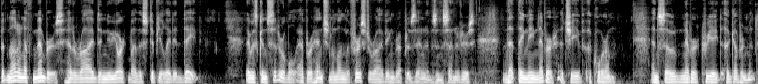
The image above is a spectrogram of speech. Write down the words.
but not enough members had arrived in New York by the stipulated date. There was considerable apprehension among the first arriving representatives and senators that they may never achieve a quorum, and so never create a government.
